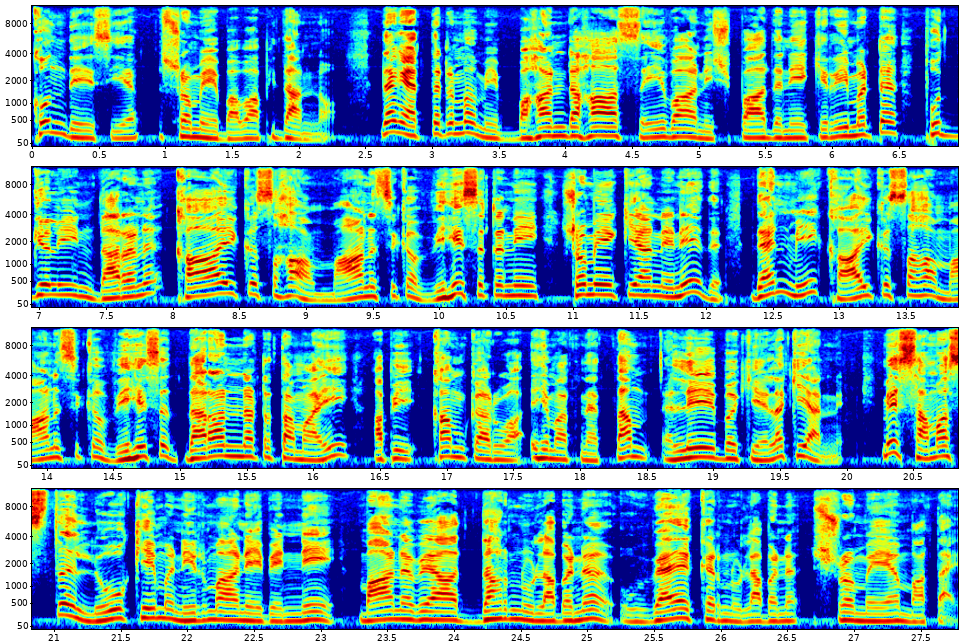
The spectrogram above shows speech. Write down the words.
කොන්දේසිය ශ්‍රමය බව අපි දන්නවා. දැන් ඇත්තටම මේ බහන්ඩ හා සේවා නිෂ්පාදනය කිරීමට පුද්ගලීන් දරන කායික සහ මානසික වෙහෙසටනේ ශ්‍රමය කියන්නේ නේද. දැන් මේ කායික සහ මානසික වෙහෙස දරන්නට තමයි අපි කම්කරුවා එහෙමත් නැත්තම් ලේබ කියලා කියන්නේ. මේ සමස්ත ලෝකෙම නිර්මාණය වෙන්නේ මානවයා දරනු ලබන වැය කරනු ලබන ශ්‍රමය මතයි.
